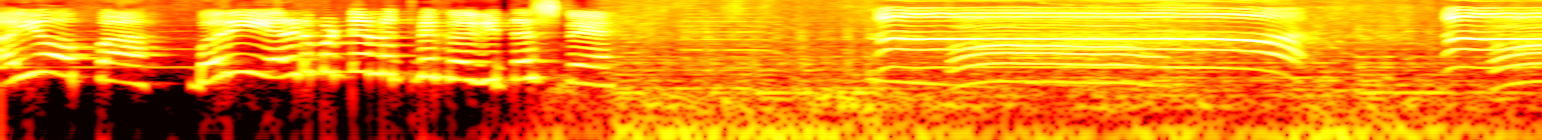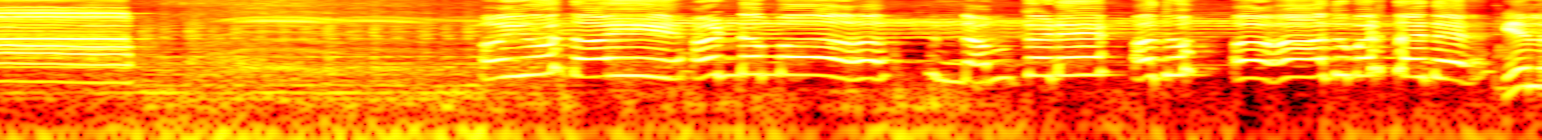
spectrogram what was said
ಅಯ್ಯೋ ಅಪ್ಪ ಬರೀ ಎರಡು ಬಟ್ಟೆ ಒತ್ತಬೇಕಾಗಿತ್ತಷ್ಟೇ ಅಯ್ಯೋ ತಾಯಿ ಅಣ್ಣಮ್ಮ ನಮ್ ಕಡೆ ಅದು ಅದು ಬರ್ತಾ ಇದೆ. ಏನ?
